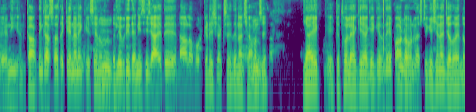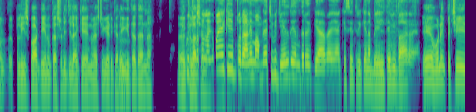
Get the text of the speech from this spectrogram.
ਇਹ ਨਹੀਂ ਇਨਕਾਰ ਨਹੀਂ ਕਰ ਸਕਦੇ ਕਿ ਇਹਨਾਂ ਨੇ ਕਿਸੇ ਨੂੰ ਹੂੰ। ਡਿਲੀਵਰੀ ਦੇਣੀ ਸੀ ਜਾਂ ਇਹਦੇ ਨਾਲ ਹੋਰ ਕਿਹੜੇ ਸ਼ਖਸ ਇਹਦੇ ਨਾਲ ਸ਼ਾਮਲ ਸੀ। ਜਾਂ ਇਹ ਕਿੱਥੋਂ ਲੈ ਕੇ ਆ ਕੇ ਕਰਦੇ ਪਾਰਟ ਆਫ ਇਨਵੈਸਟੀਗੇਸ਼ਨ ਹੈ। ਜਦੋਂ ਇਹਨੂੰ ਪੁਲਿਸ ਪਾਰਟੀ ਇਹਨੂੰ ਕਸਟਡੀ 'ਚ ਲੈ ਕੇ ਇਨਵੈਸਟੀਗੇਟ ਕਰੇਗੀ। ਤਾਂ ਦੈਨ ਕੁਝ ਪਤਾ ਲੱਗ ਪਾਇਆ ਕਿ ਪੁਰਾਣੇ ਮਾਮਲਿਆਂ 'ਚ ਵੀ ਜੇਲ੍ਹ ਦੇ ਅੰਦਰ ਗਿਆ ਵਾ ਜਾਂ ਕਿਸੇ ਤਰੀਕੇ ਨਾਲ ਬੇਲ ਤੇ ਵੀ ਬਾਹਰ ਆਇਆ? ਇਹ ਹੁਣੇ ਪਿੱਛੇ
